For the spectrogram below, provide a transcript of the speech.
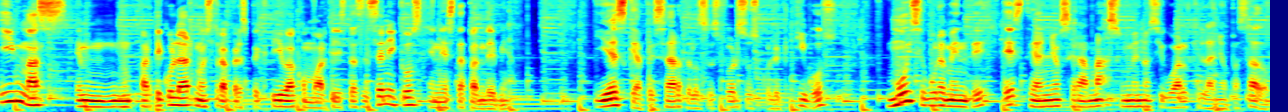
y más en particular nuestra perspectiva como artistas escénicos en esta pandemia. Y es que a pesar de los esfuerzos colectivos, muy seguramente este año será más o menos igual que el año pasado.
